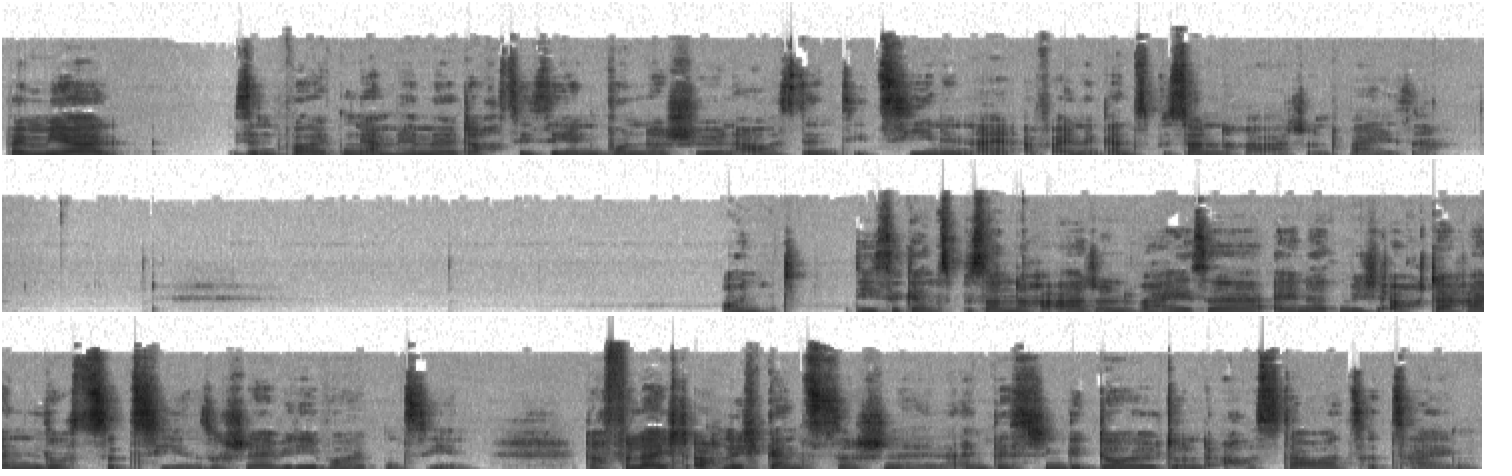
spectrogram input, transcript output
Bei mir sind Wolken am Himmel, doch sie sehen wunderschön aus, denn sie ziehen ein, auf eine ganz besondere Art und Weise. Und diese ganz besondere Art und Weise erinnert mich auch daran, loszuziehen, so schnell wie die Wolken ziehen. Doch vielleicht auch nicht ganz so schnell, ein bisschen Geduld und Ausdauer zu zeigen.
